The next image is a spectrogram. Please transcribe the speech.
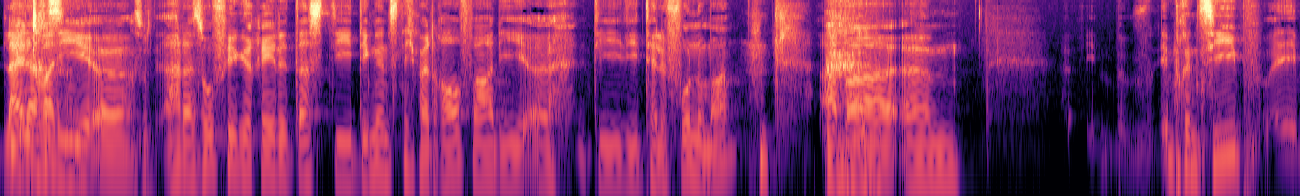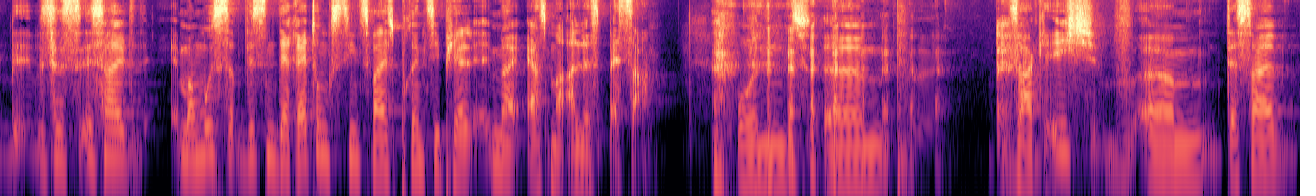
leider war die, äh, also. hat er so viel geredet, dass die Dingens nicht mehr drauf war, die, äh, die, die Telefonnummer. Aber ähm, im Prinzip, es ist, ist halt, man muss wissen, der Rettungsdienst weiß prinzipiell immer erstmal alles besser. Und ähm, sag ich, ähm, deshalb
